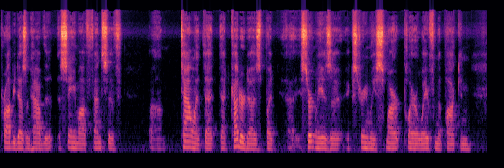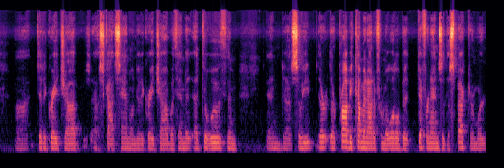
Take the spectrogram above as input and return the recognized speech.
probably doesn't have the, the same offensive um, talent that that Cutter does, but uh, certainly is an extremely smart player away from the puck and uh, did a great job. Uh, Scott Sandelin did a great job with him at, at Duluth, and and uh, so he they're they're probably coming at it from a little bit different ends of the spectrum. Where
